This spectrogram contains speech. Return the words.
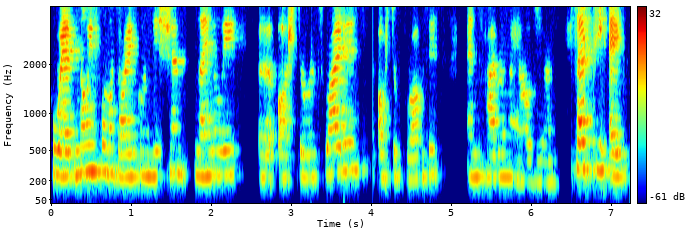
who had no inflammatory conditions, namely uh, osteoarthritis, osteoporosis, and fibromyalgia. 38%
